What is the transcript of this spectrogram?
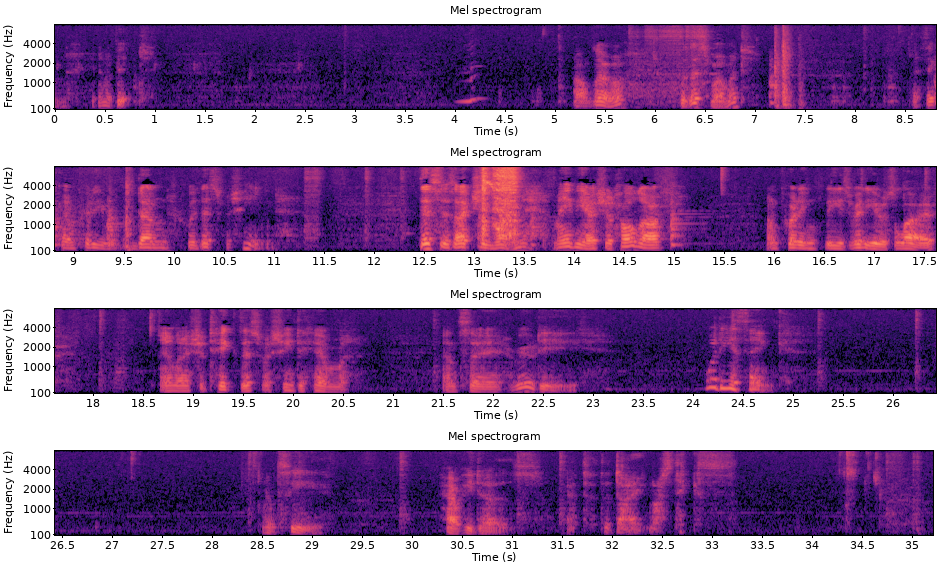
in a bit. Although, for this moment, I think I'm pretty done with this machine. This is actually one, maybe I should hold off on putting these videos live, and I should take this machine to him and say, Rudy, what do you think? And see how he does at the diagnostics.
